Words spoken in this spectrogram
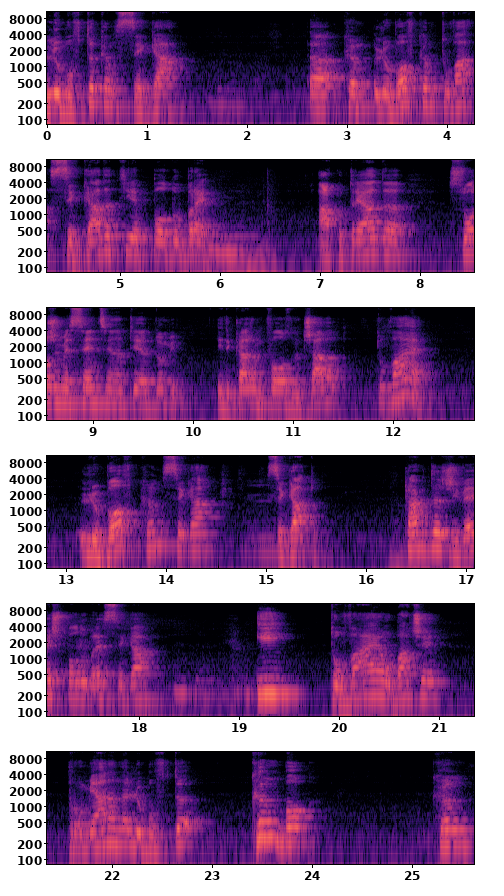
Любовта към сега, към любов към това сега да ти е по-добре. Ако трябва да сложим есенция на тия думи и да кажем какво означават, това е любов към сега, сегато. Как да живееш по-добре сега. И това е обаче промяна на любовта към Бог, към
